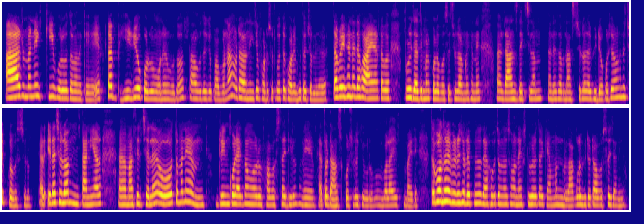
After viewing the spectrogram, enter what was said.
আর মানে কি বলব তোমাদেরকে? একটা ভিডিও করব মনের মতো, তাও ওদেরকে পাবো না। ওটা নিজে ফটোশ্যুট করতে ঘরের ভিতরে চলে যাবে। তারপর এখানে দেখো আয়ন একটা পুরো দাদিমার কোলে বসেছিল। আমরা এখানে ডান্স দেখছিলাম। মানে সব নাচছিল, তাই ভিডিও করছিলাম ওখানে চুপ করে বসেছিল। আর এটা ছিল তানিয়ার মাসির ছেলে। ও তো মানে ড্রিঙ্ক করে একদম ওর অবস্থায় ঢিল। মানে এত ডান্স করছিল, কী বলব? বলাই বাইরে। তো বন্ধুরা ভিডিও চলে কিন্তু দেখাবো তোমাদের সঙ্গে নেক্সট ভিডিওতে কেমন লাগল ভিডিওটা অবশ্যই জানিও।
